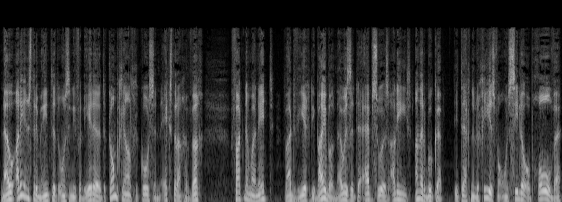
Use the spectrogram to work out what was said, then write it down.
Nou al die instrumente het ons in die verlede 'n klomp geld gekos en ekstra gewig. Vat nou maar net wat weeg die Bybel. Nou is dit 'n app soos al die ander boeke. Die tegnologie is vir ons siele op golwe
